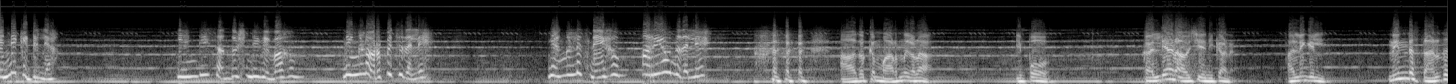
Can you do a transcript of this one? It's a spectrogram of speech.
എന്നെ കിട്ടില്ല. എന്റെ സന്തോഷിന്റെ വിവാഹം നിങ്ങൾ ഉറപ്പിച്ചതല്ലേ? ഞങ്ങളുടെ സ്നേഹം അറിയാവുന്നതല്ലേ? അതൊക്കെ മറന്നുകളാ. ഇപ്പോ കല്യാണ ആവശ്യം എനിക്കാണ്. അല്ലെങ്കിൽ നിന്റെ സ്ഥാനത്ത്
